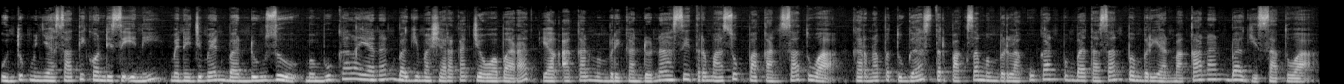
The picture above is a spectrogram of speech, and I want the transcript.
Untuk menyiasati kondisi ini, manajemen Bandung Zoo membuka layanan bagi masyarakat Jawa Barat yang akan memberikan donasi termasuk pakan satwa karena petugas terpaksa memperlakukan pembatasan pemberian makanan bagi satwa.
